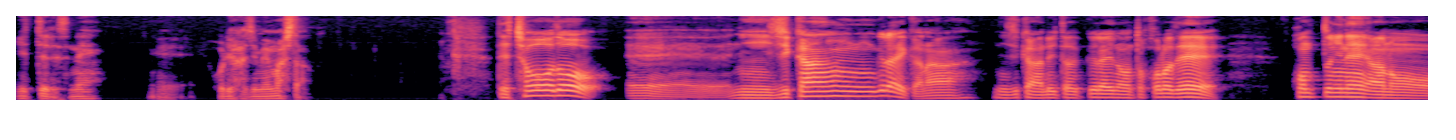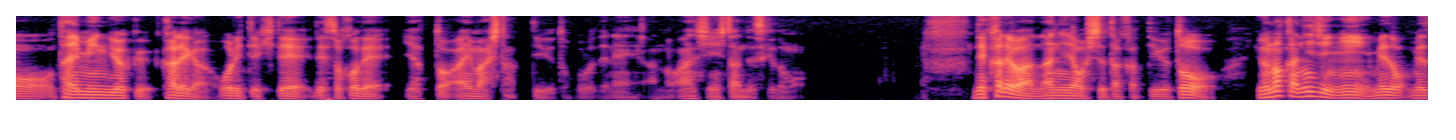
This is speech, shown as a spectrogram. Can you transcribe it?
言ってですね、えー、降り始めました。で、ちょうど、えー、2時間ぐらいかな、2時間歩いたぐらいのところで、本当にね、あの、タイミングよく彼が降りてきて、で、そこでやっと会いましたっていうところでね、あの、安心したんですけども。で、彼は何をしてたかっていうと、夜中2時に目目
